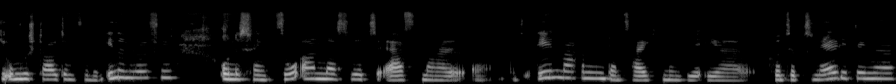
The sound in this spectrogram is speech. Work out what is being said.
die Umgestaltung von den Innenhöfen. Und es fängt so an, dass wir zuerst mal äh, uns Ideen machen, dann zeichnen wir eher konzeptionell die Dinge,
